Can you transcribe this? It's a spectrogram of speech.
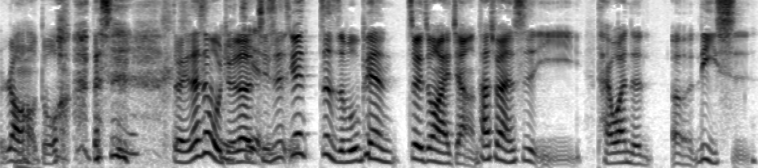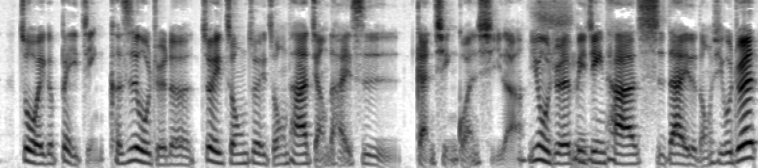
绕好多，但是对，但是我觉得其实因为这整部片最终来讲，它虽然是以台湾的呃历史作为一个背景，可是我觉得最终最终他讲的还是感情关系啦。因为我觉得毕竟他时代的东西，我觉得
